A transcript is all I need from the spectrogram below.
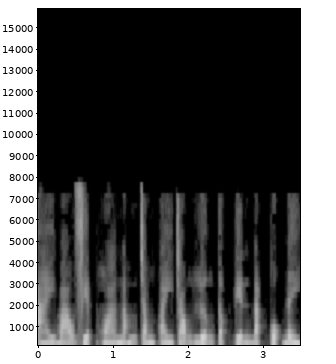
Ai bảo Diệp Hoa nắm trong tay trọng lượng cấp tiền đặt cuộc đây.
